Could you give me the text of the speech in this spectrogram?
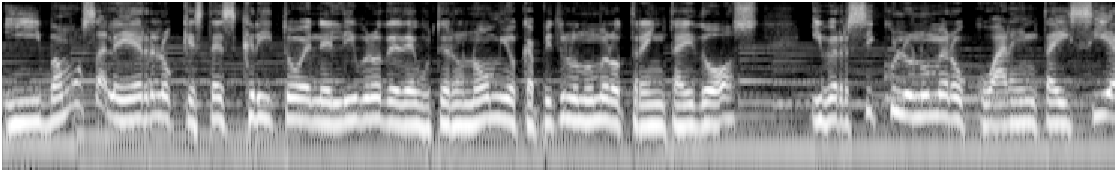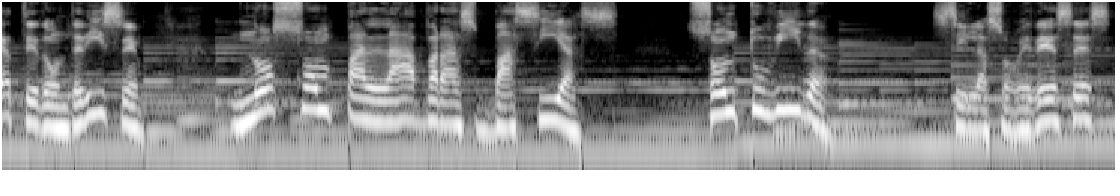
y vamos a leer lo que está escrito en el libro de Deuteronomio capítulo número 32 y versículo número 47 donde dice, no son palabras vacías, son tu vida si las obedeces,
